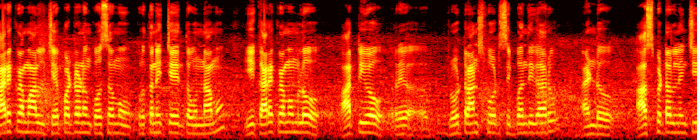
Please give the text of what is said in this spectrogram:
కార్యక్రమాలు చేపట్టడం కోసము కృతనిశ్చయంతో ఉన్నాము. ఈ కార్యక్రమంలో ఆర్టీఓ రోడ్ ట్రాన్స్పోర్ట్ సిబ్బంది గారు అండ్ హాస్పిటల్ నుంచి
